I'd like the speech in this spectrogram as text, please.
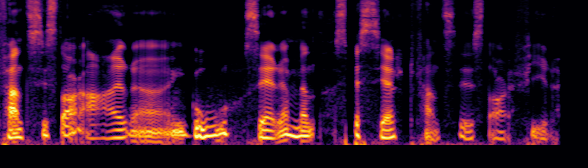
Fantasy Star er eh, en god serie, men spesielt Fantasy Star 4.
